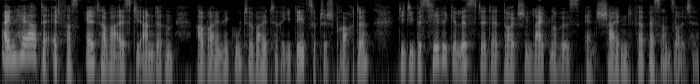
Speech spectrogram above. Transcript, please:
Ein Herr, der etwas älter war als die anderen, aber eine gute weitere Idee zu Tisch brachte, die die bisherige Liste der deutschen Light Novels entscheidend verbessern sollte.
